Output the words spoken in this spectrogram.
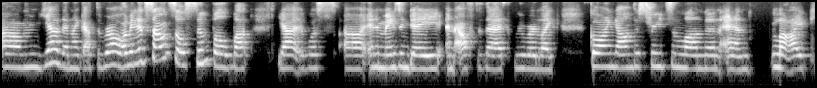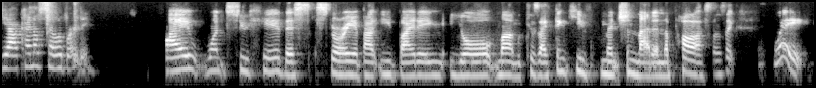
um, yeah, then I got the role. I mean, it sounds so simple, but yeah, it was uh, an amazing day. And after that, we were like going down the streets in London and like, yeah, kind of celebrating. I want to hear this story about you biting your mum because I think you've mentioned that in the past. I was like, wait,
